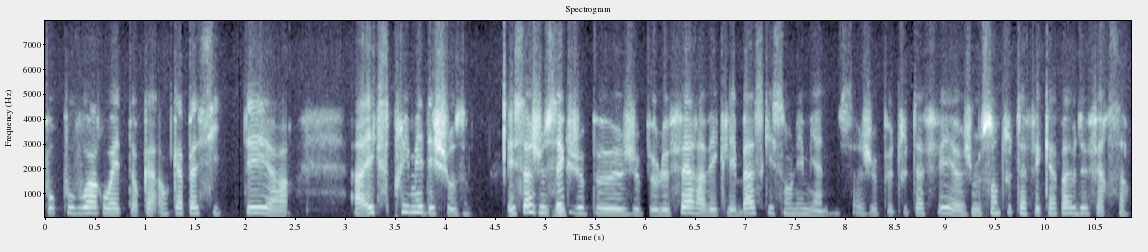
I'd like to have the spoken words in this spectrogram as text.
pour pouvoir être en, capacité à exprimer des choses. Et ça, je sais que je peux, je peux le faire avec les bases qui sont les miennes. Ça, je peux tout à fait, euh, je me sens tout à fait capable de faire ça.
